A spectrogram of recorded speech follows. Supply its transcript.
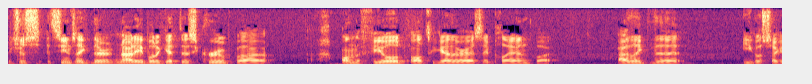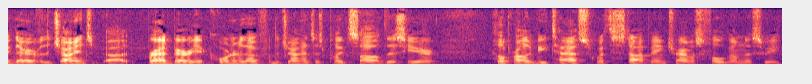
It's just it seems like they're not able to get this group uh, on the field all together as they planned. But I like the Eagles secondary over the Giants. Uh, Bradberry at corner though for the Giants has played solid this year. He'll probably be tasked with stopping Travis Fulgham this week.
